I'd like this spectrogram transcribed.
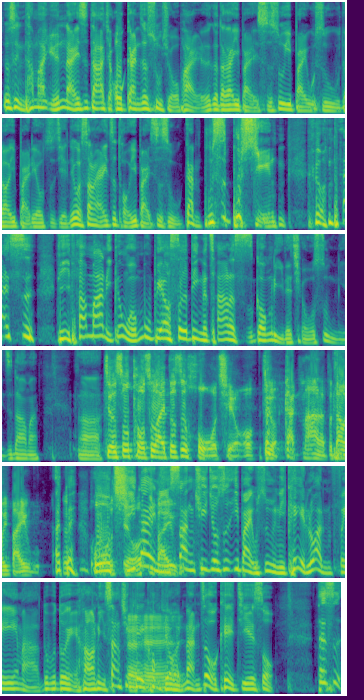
就是你他妈原来是大家讲哦干这速球派，这个大概一百时速一百五十五到一百六之间，结果上来一直投一百四十五，干不是不行，但是你他妈你跟我目标设定的差了十公里的球速，你知道吗？啊，就是说投出来都是火球，就干妈了不到一百五啊，对我期待你上去就是一百五十五，你可以乱飞嘛，对不对？好，你上去可以控球很烂，这我可以接受。但是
